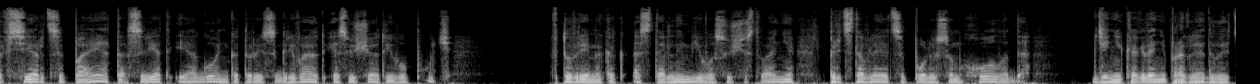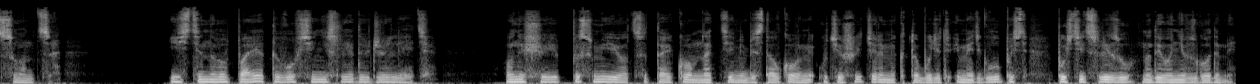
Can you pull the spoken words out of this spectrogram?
В сердце поэта свет и огонь, которые согревают и освещают его путь, в то время как остальным его существование представляется полюсом холода, где никогда не проглядывает солнце — Истинного поэта вовсе не следует жалеть. Он еще и посмеется тайком над теми бестолковыми утешителями, кто будет иметь глупость пустить слезу над его невзгодами.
